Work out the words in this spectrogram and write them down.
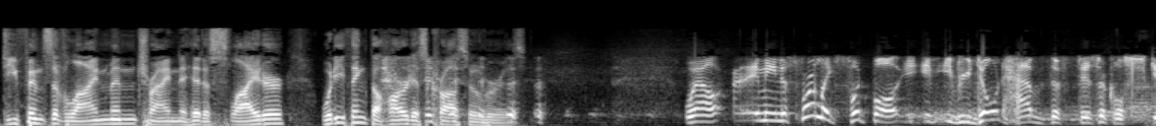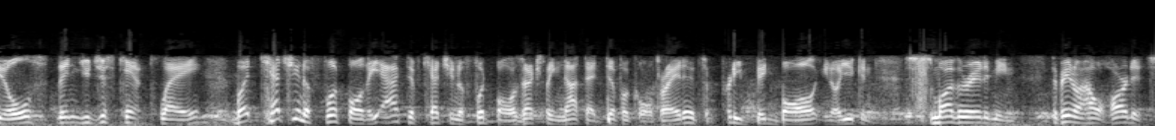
defensive lineman trying to hit a slider. What do you think the hardest crossover is? Well, I mean, a sport like football, if, if you don't have the physical skills, then you just can't play. But catching a football, the act of catching a football is actually not that difficult, right? It's a pretty big ball. You know, you can smother it. I mean, depending on how hard it's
